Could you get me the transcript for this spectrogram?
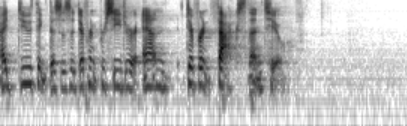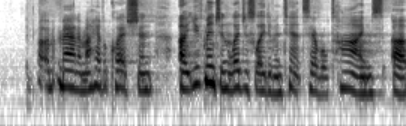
I do think this is a different procedure and different facts than Tew. Uh, Madam, I have a question. Uh, You've mentioned legislative intent several times. Uh,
